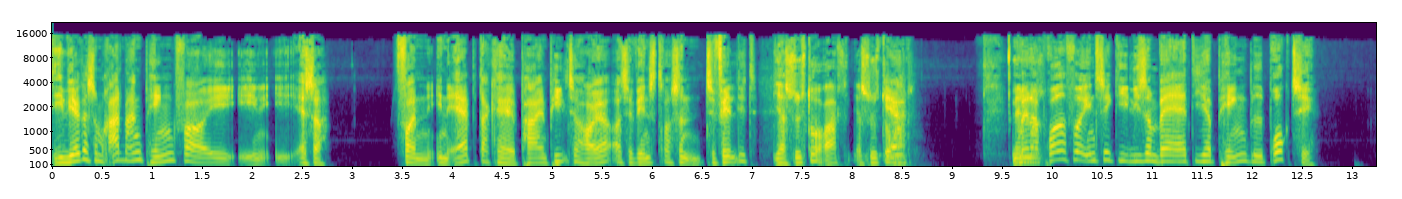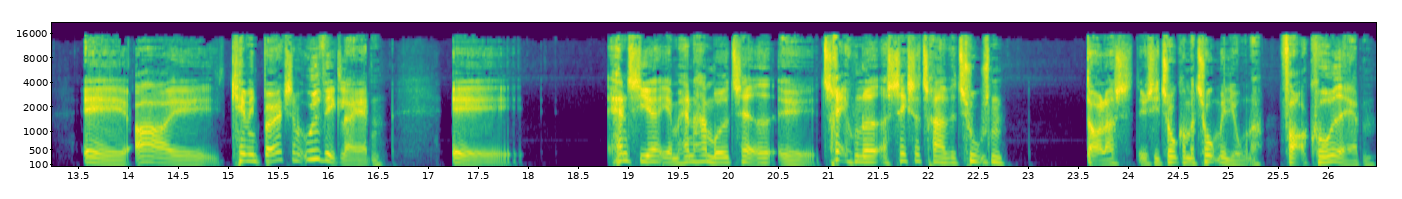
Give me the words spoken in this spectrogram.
det virker som ret mange penge for, øh, en, øh, altså, for en, en app, der kan pege en pil til højre og til venstre, sådan tilfældigt. Jeg synes, du har ret. Jeg synes, du har Ja. ret. Men man har prøvet at få indsigt i, ligesom, hvad er de her penge blevet brugt til. Øh, og øh, Kevin Burke, som udvikler af den, øh, han siger, jamen han har modtaget øh, 336.000 dollars, det vil sige 2,2 millioner, for at kode af dem.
